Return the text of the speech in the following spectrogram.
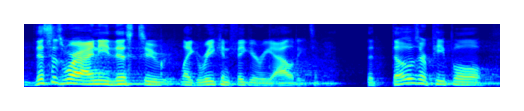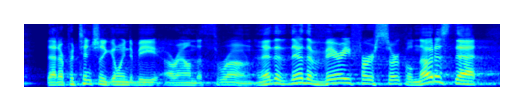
this is where I need this to like reconfigure reality to me. That those are people that are potentially going to be around the throne. And they're the, they're the very first circle. Notice that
